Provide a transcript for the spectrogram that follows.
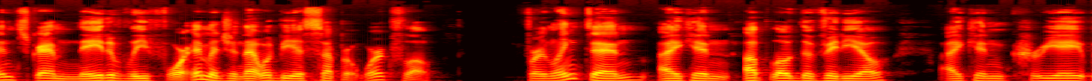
Instagram natively for image, and that would be a separate workflow. For LinkedIn, I can upload the video, I can create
